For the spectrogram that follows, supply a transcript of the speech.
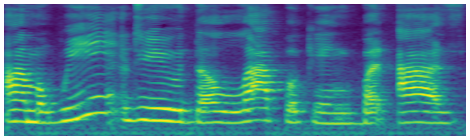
Um, we do the lap booking, but as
